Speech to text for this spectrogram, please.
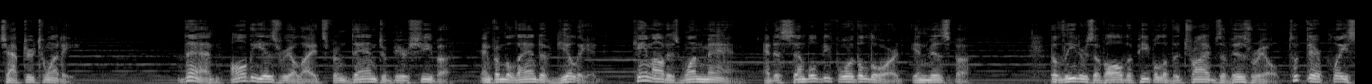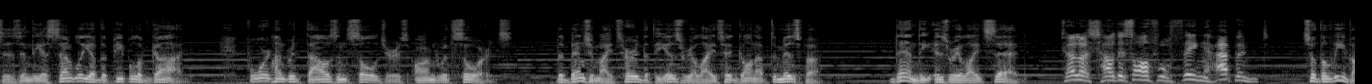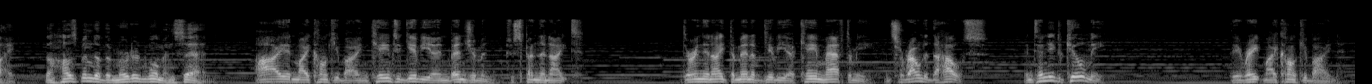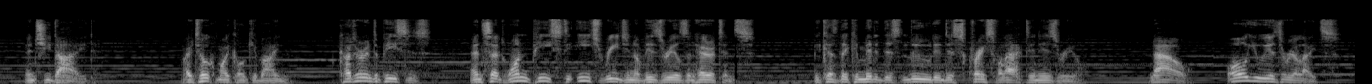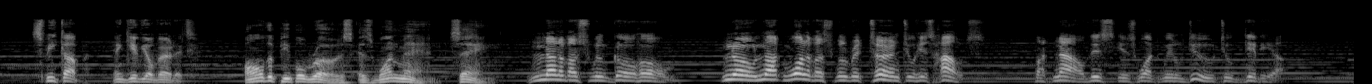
Chapter 20 Then all the Israelites from Dan to Beersheba and from the land of Gilead came out as one man and assembled before the Lord in Mizpah. The leaders of all the people of the tribes of Israel took their places in the assembly of the people of God, 400,000 soldiers armed with swords. The Benjamites heard that the Israelites had gone up to Mizpah. Then the Israelites said, Tell us how this awful thing happened. So the Levite, the husband of the murdered woman, said, I and my concubine came to Gibeah in Benjamin to spend the night. During the night the men of Gibeah came after me and surrounded the house, intending to kill me. They raped my concubine, and she died. I took my concubine, cut her into pieces, and set one piece to each region of Israel's inheritance, because they committed this lewd and disgraceful act in Israel. Now, all you Israelites, speak up and give your verdict. All the people rose as one man, saying, None of us will go home. No, not one of us will return to his house. But now this is what we'll do to Gibeah.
